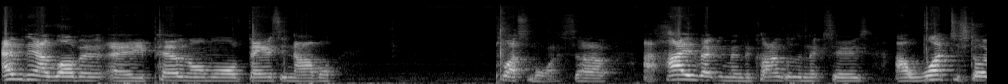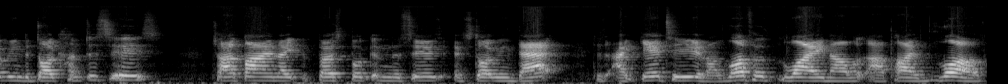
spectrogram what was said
everything I love in a paranormal fantasy novel, plus more. So I highly recommend the Chronicles of Nick series. I want to start reading the Dark Hunter series. Try to find like the first book in the series and start reading that. Because I guarantee you, if I love her YA novels, I probably love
